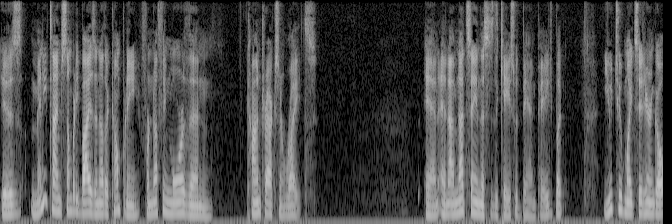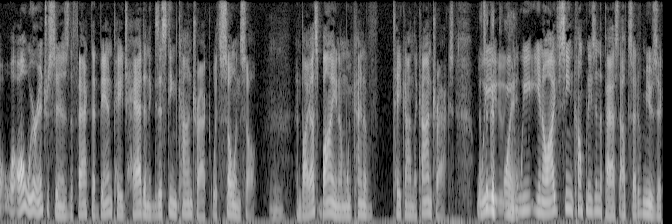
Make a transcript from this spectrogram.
is many times somebody buys another company for nothing more than contracts and rights and and I'm not saying this is the case with Bandpage, but YouTube might sit here and go, well, all we're interested in is the fact that Bandpage had an existing contract with so and so, and by us buying them, we kind of take on the contracts. That's we, a good point. We, you know, I've seen companies in the past outside of music,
